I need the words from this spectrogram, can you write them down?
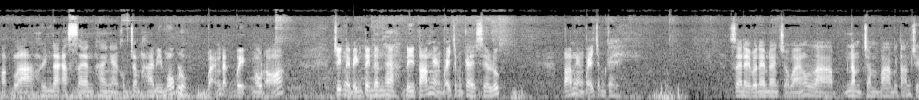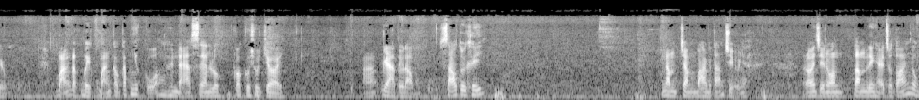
Hoặc là Hyundai Accent 2021 luôn. Bản đặc biệt màu đỏ. Chiếc này biển Tây Ninh ha. Đi 8.700 cây xe lướt. 8.700 cây. Xe này bên em đang chào bán là 538 triệu. Bản đặc biệt bản cao cấp nhất của Hyundai Accent luôn. Có cửa sổ trời. À, gà tự động. 6 túi khí. 538 triệu nha. Rồi anh chị nào quan tâm liên hệ cho toán luôn.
